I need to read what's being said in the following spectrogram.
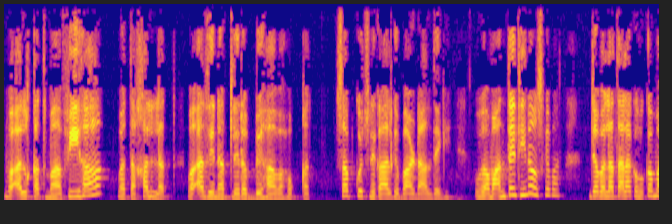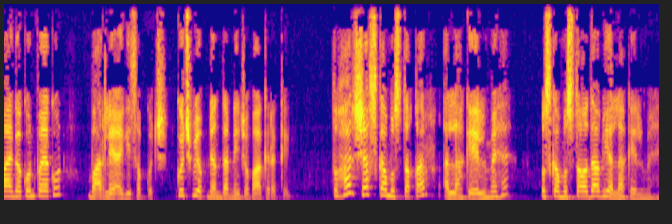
وہ القتما فیحا و تخلت و عظینت ربا و حقت سب کچھ نکال کے باہر ڈال دے گی۔ وہ امانتے تھی نا اس کے بعد۔ جب اللہ تعالیٰ کا حکم آئے گا کن پیا کن باہر لے آئے گی سب کچھ۔ کچھ بھی اپنے اندر نہیں چھپا کے رکھے گی۔ تو ہر شخص کا مستقر اللہ کے علم میں ہے، اس کا مستعودہ بھی اللہ کے علم میں ہے۔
